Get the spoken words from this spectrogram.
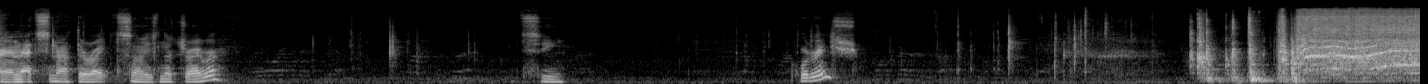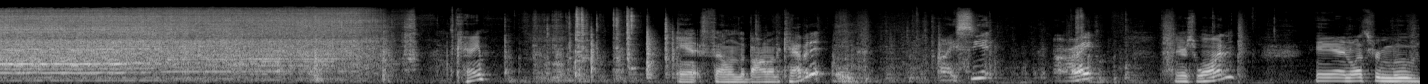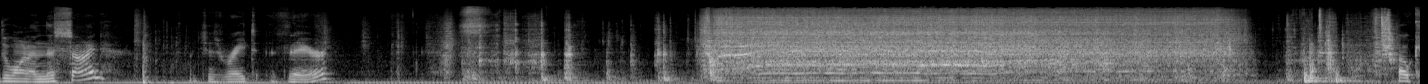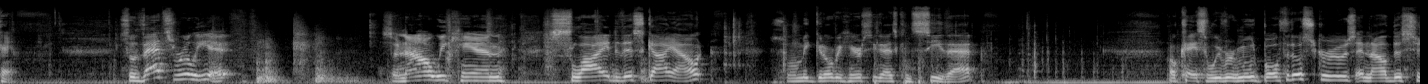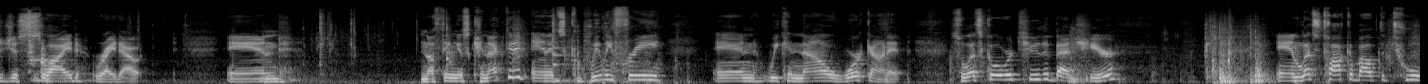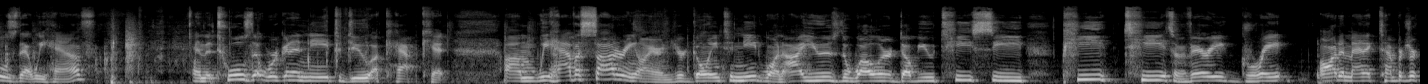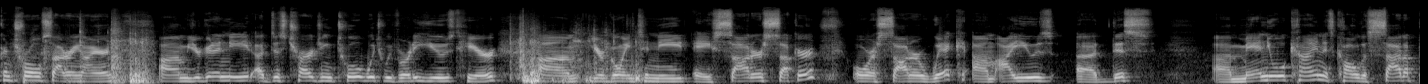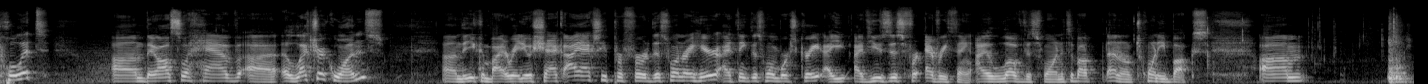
And that's not the right size nut driver. Let's see. Quarter inch. Okay. And it fell in the bottom of the cabinet. I see it. All right. There's one. And let's remove the one on this side, which is right there. Okay. So that's really it. So now we can slide this guy out. So let me get over here so you guys can see that. Okay, so we've removed both of those screws and now this should just slide right out. And nothing is connected and it's completely free and we can now work on it. So let's go over to the bench here and let's talk about the tools that we have and the tools that we're going to need to do a cap kit. Um, we have a soldering iron. You're going to need one. I use the Weller WTC PT. It's a very great automatic temperature control soldering iron. Um, you're going to need a discharging tool, which we've already used here. Um, you're going to need a solder sucker or a solder wick. Um, I use uh, this uh, manual kind. It's called a Soldapullt. Um, they also have uh, electric ones um, that you can buy at Radio Shack. I actually prefer this one right here. I think this one works great. I, I've used this for everything. I love this one. It's about, I don't know, 20 bucks. Um,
